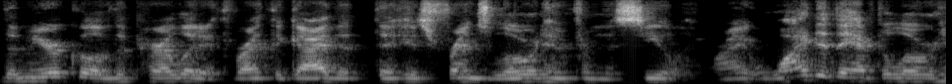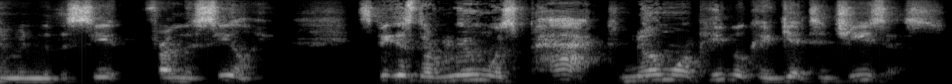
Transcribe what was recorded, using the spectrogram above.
the miracle of the paralytic, right, the guy that, that his friends lowered him from the ceiling, right? Why did they have to lower him into the from the ceiling? It's because the room was packed. No more people could get to Jesus.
